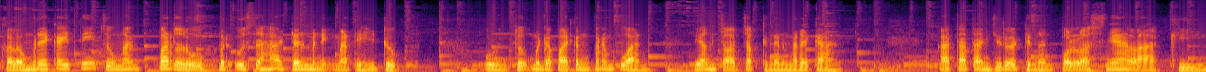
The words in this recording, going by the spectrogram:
kalau mereka ini cuma perlu berusaha dan menikmati hidup untuk mendapatkan perempuan yang cocok dengan mereka. Kata Tanjiro dengan polosnya lagi.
